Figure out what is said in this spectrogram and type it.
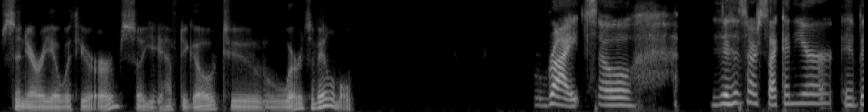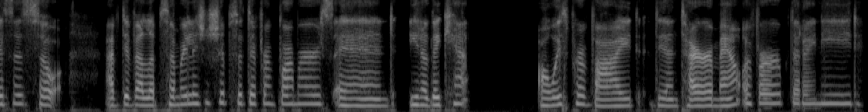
scenario with your herbs. So you have to go to where it's available. Right. So this is our second year in business. So I've developed some relationships with different farmers, and you know, they can't always provide the entire amount of herb that I need.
